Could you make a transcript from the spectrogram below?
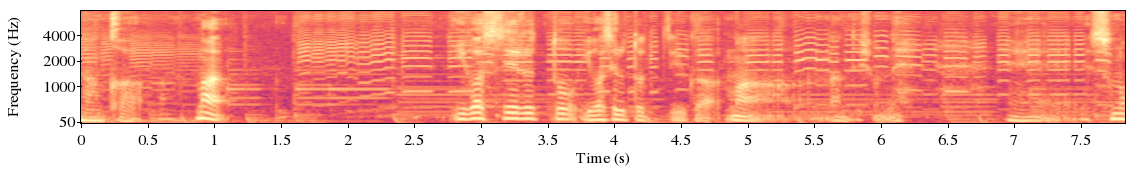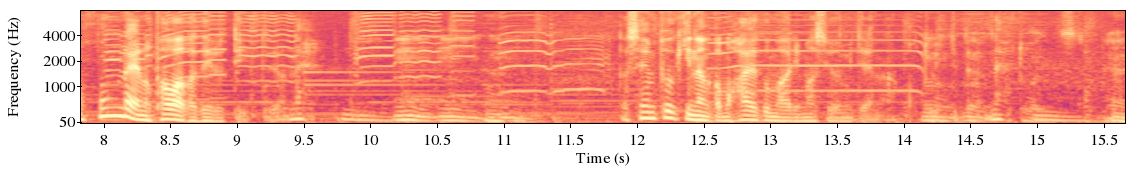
なんかまあ言わせると言わせるとっていうかまあなんでしょうね、えーその本来のパワーが出るって言ってたよね。うん。うん。うんだ扇風機なんかも早く回りますよみたいなこと言ってたよね、ことは言ってたね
